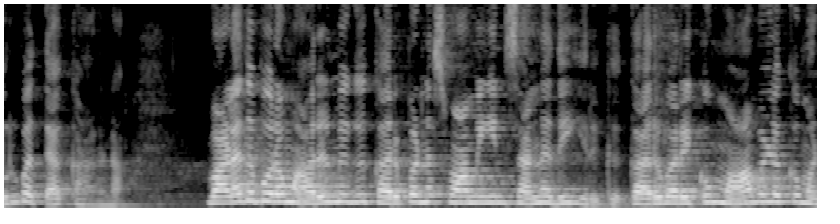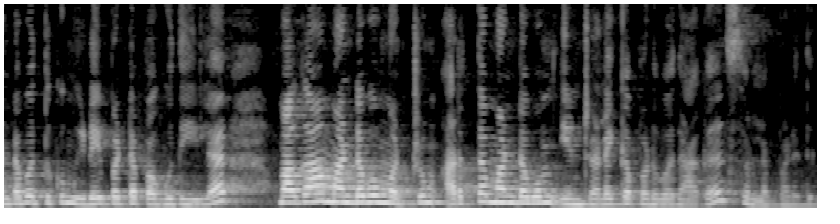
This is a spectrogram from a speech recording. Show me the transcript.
உருவத்தை காணலாம். வலதுபுறம் அருள்மிகு கருப்பண்ண சுவாமியின் சன்னதி இருக்கு. கருவறைக்கும் மாவிளக்கு மண்டபத்துக்கும் இடைப்பட்ட பகுதியில் மகா மண்டபம் மற்றும் அர்த்த மண்டபம் என்றழைக்கப்படுவதாக சொல்லப்படுது.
